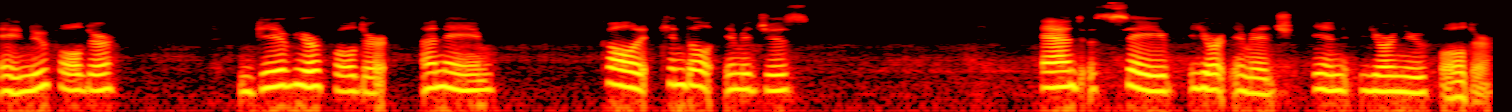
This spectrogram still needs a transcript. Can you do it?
a new folder, give your folder a name, call it Kindle Images, and save your image in your new folder.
